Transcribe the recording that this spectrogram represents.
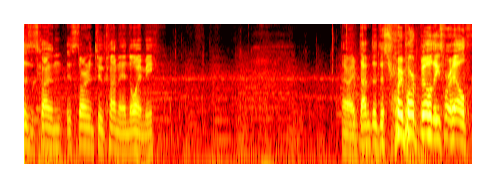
This is kind of is starting to kind of annoy me. All right, time to destroy more buildings for health.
